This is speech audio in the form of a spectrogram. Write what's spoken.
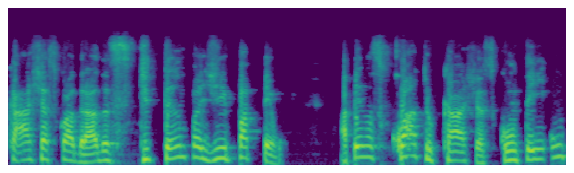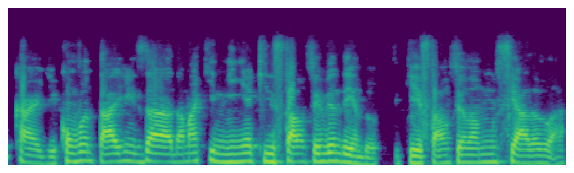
caixas quadradas de tampas de papel. Apenas quatro caixas contêm um card com vantagens da, da maquininha que estavam se vendendo, que estavam sendo anunciadas lá.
